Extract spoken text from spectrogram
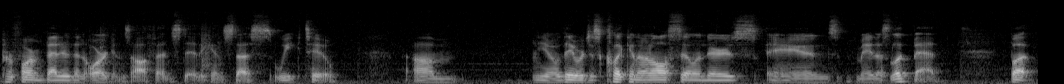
performed better than Oregon's offense did against us week two. Um, you know, they were just clicking on all cylinders and made us look bad. But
